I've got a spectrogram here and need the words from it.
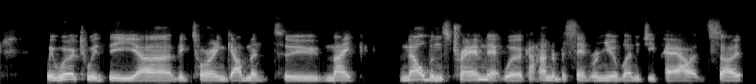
we worked with the uh, Victorian government to make Melbourne's tram network 100% renewable energy powered. So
